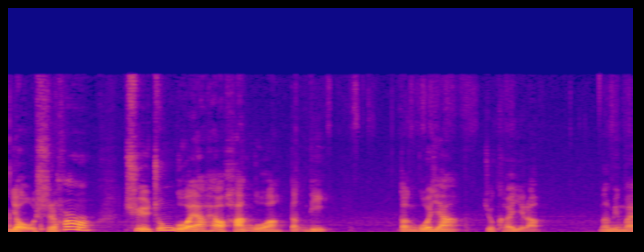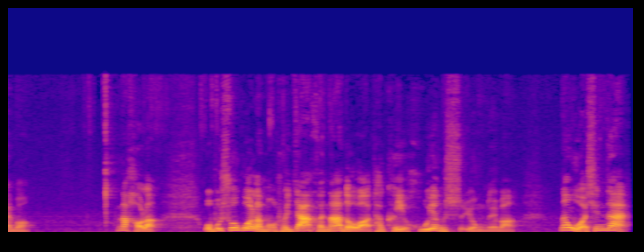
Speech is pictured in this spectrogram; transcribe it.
有时候去中国呀，还有韩国等地等国家就可以了，能明白不？那好了，我不说过了吗？我说呀和 nado 啊，它可以呼应使用，对吧？那我现在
